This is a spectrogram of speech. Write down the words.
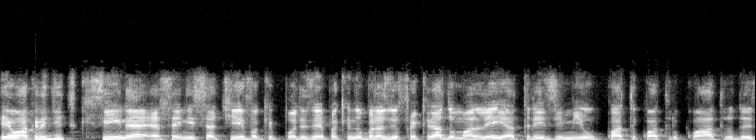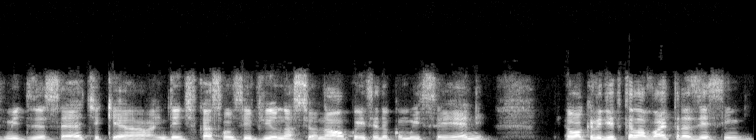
Eu acredito que sim, né? Essa iniciativa, que, por exemplo, aqui no Brasil foi criada uma lei, a 13.444-2017, que é a Identificação Civil Nacional, conhecida como ICN, eu acredito que ela vai trazer, sim,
